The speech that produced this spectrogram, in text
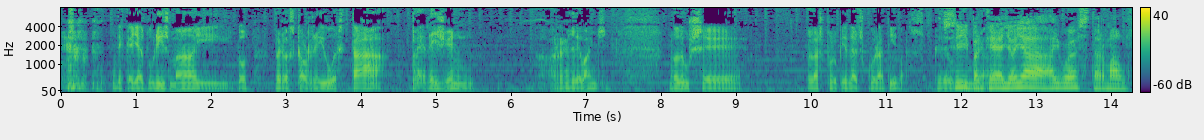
de que hi ha turisme i tot, però és que el riu està ple de gent a Renlevanys. No deu ser les propietats curatives que deu Sí, tindre. perquè allò hi ha aigües termals.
